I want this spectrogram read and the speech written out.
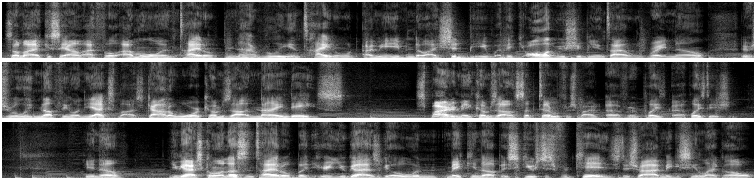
somebody could say I'm, I feel I'm a little entitled. Not really entitled. I mean, even though I should be, I think all of you should be entitled right now. There's really nothing on the Xbox. God of War comes out in nine days. Spider-Man comes out in September for Spider uh, for play, uh, PlayStation. You know, you guys calling us entitled, but here you guys go and making up excuses for kids to try to make it seem like, oh,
